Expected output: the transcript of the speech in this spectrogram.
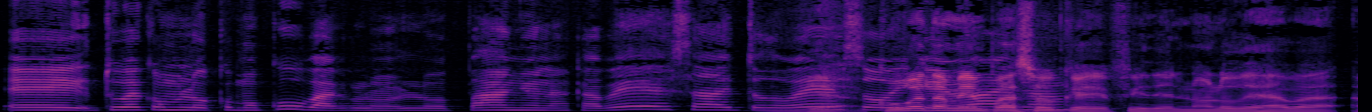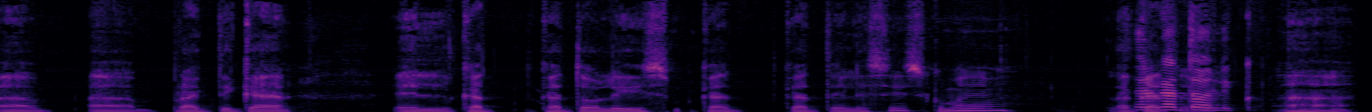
eh, tuve como, lo- como Cuba, lo- los paños en la cabeza y todo eso. Cuba también pasó que Fidel no lo dejaba a, a practicar el cat- catolicismo, cat- catolicismo, ¿cómo se llama? La Ser cat- católico. Ajá.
